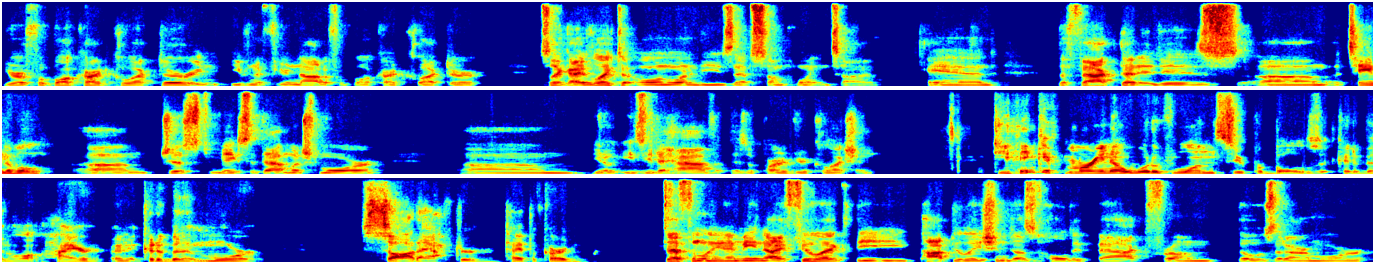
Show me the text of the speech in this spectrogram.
you're a football card collector, and even if you're not a football card collector, it's like I'd like to own one of these at some point in time. And the fact that it is um, attainable um, just makes it that much more um, you know easy to have as a part of your collection. Do you think if Marino would have won Super Bowls, it could have been a lot higher and it could have been a more sought after type of card? Definitely. I mean, I feel like the population does hold it back from those that are more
